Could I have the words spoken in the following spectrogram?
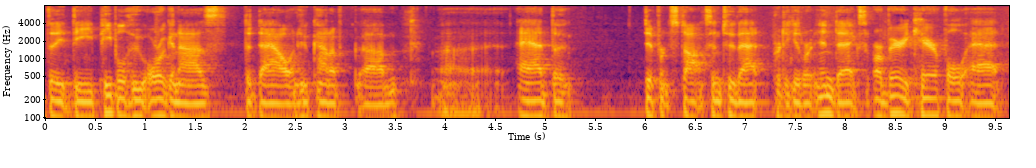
the the people who organize the Dow and who kind of um, uh, add the different stocks into that particular index are very careful at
